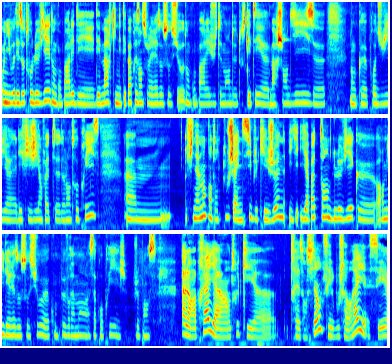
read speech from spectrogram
au niveau des autres leviers donc on parlait des, des marques qui n'étaient pas présentes sur les réseaux sociaux. Donc on parlait justement de tout ce qui était euh, marchandises donc produits à l'effigie en fait de l'entreprise. Finalement, quand on touche à une cible qui est jeune, il n'y a pas tant de leviers que, hormis les réseaux sociaux, qu'on peut vraiment s'approprier, je pense. Alors après, il y a un truc qui est très ancien, c'est le bouche à oreille. C'est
